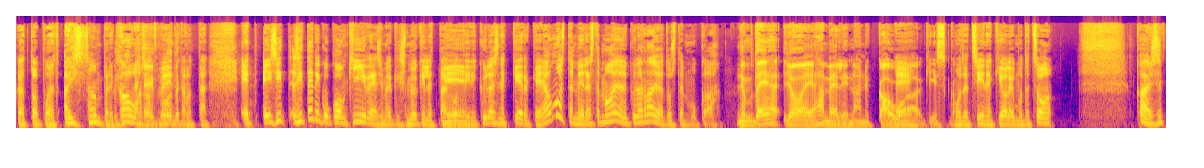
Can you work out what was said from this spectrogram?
katsoo puhelin, että ai Samperi, kauan sä oot ventanut täällä. Et ei sit, sitten niin kun on kiire esimerkiksi mökille tai niin. kotiin, niin kyllä sinne kerkee. Ja omasta mielestä mä ajoin kyllä rajoitusten mukaan. No mutta eihän, joo, eihän Melinaa nyt kauaa kisko. Mutta siinäkin oli, mutta se on Kai, sit,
